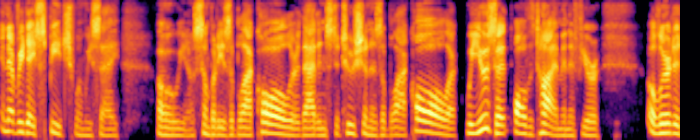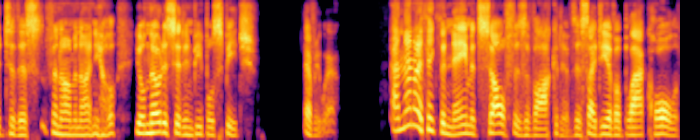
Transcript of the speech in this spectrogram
in everyday speech when we say oh you know somebody is a black hole or that institution is a black hole or we use it all the time and if you're alerted to this phenomenon you'll you'll notice it in people's speech everywhere and then I think the name itself is evocative this idea of a black hole.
